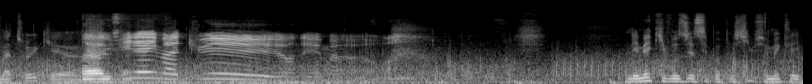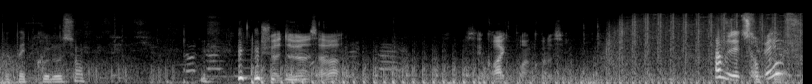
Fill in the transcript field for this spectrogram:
ma truc et euh, Ah, oui, il m'a tué On est mort les mecs ils vont se dire c'est pas possible ce mec là il peut pas être colossant. Je suis à 2-1, ça va. C'est correct pour un colossal. Ah, vous êtes sur BF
